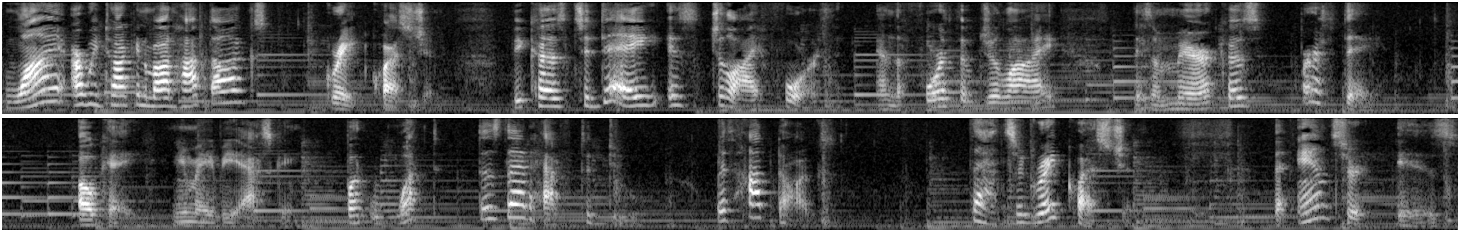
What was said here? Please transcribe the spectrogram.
Why are we talking about hot dogs? Great question. Because today is July 4th, and the 4th of July is America's birthday. Okay, you may be asking, but what does that have to do with hot dogs? That's a great question. The answer is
